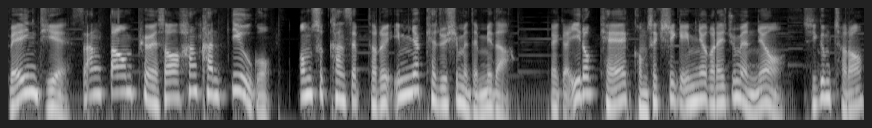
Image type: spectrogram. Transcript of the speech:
메인 뒤에 쌍따옴표에서 한 칸 띄우고 엄숙한 셉터를 입력해 주시면 됩니다. 그러니까 이렇게 검색식에 입력을 해주면요. 지금처럼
